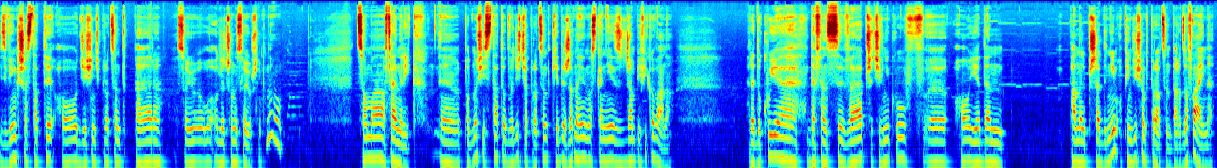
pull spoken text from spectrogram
i zwiększa staty o 10% per soju, odleczony sojusznik. No, co ma Fenrik? E, Podnosi staty o 20%, kiedy żadna jednostka nie jest jumpifikowana. Redukuje defensywę przeciwników e, o jeden panel przed nim o 50%. Bardzo fajne.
